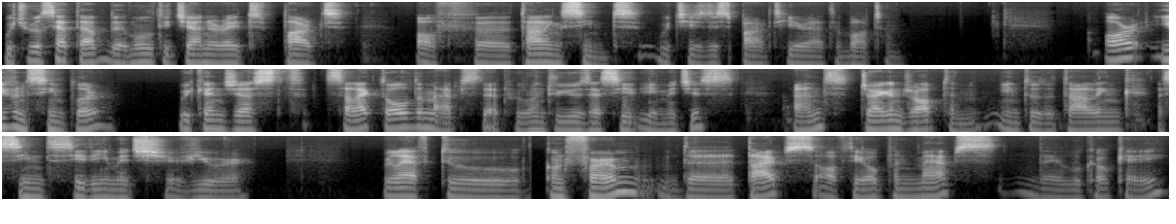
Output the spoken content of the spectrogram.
which will set up the multi-generate part of uh, tiling scene, which is this part here at the bottom. Or even simpler, we can just select all the maps that we want to use as seed images and drag and drop them into the tiling scene seed image viewer. We'll have to confirm the types of the open maps. They look okay.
